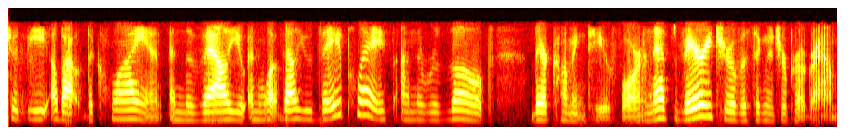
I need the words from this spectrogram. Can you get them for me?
should be about the client and the value and what value they place on the result they're coming to you for. And that's very true of a signature program.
